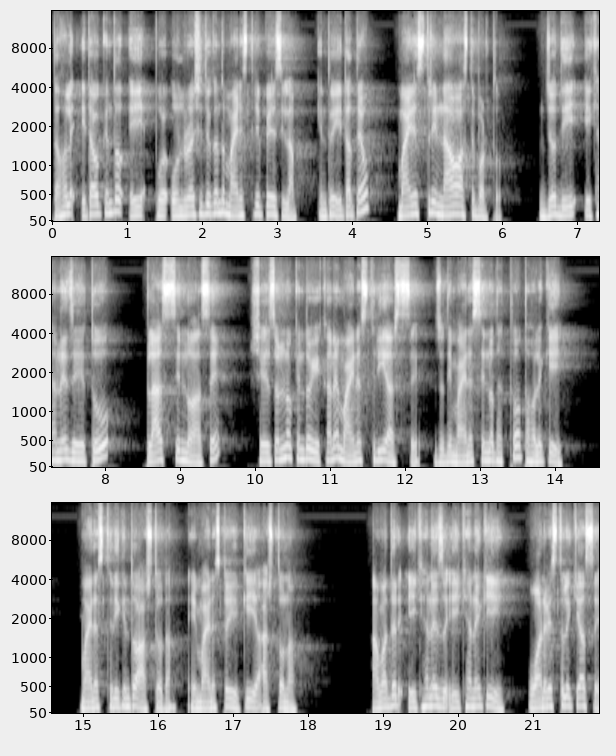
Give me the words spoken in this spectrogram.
তাহলে এটাও কিন্তু এই অনুরাশিতেও কিন্তু মাইনাস থ্রি পেয়েছিলাম। কিন্তু এটাতেও মাইনাস থ্রি নাও আসতে পারতো। যদি এখানে যেহেতু প্লাস চিহ্ন আছে সেই জন্য কিন্তু এখানে মাইনাস থ্রি আসছে। যদি মাইনাস চিহ্ন থাকতো, তাহলে কি? মাইনাস থ্রি কিন্তু আসতো না। এই মাইনাসটা কি? আসতো না। আমাদের এইখানে যে, এইখানে কি? ওয়ানের স্থলে কি আছে?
